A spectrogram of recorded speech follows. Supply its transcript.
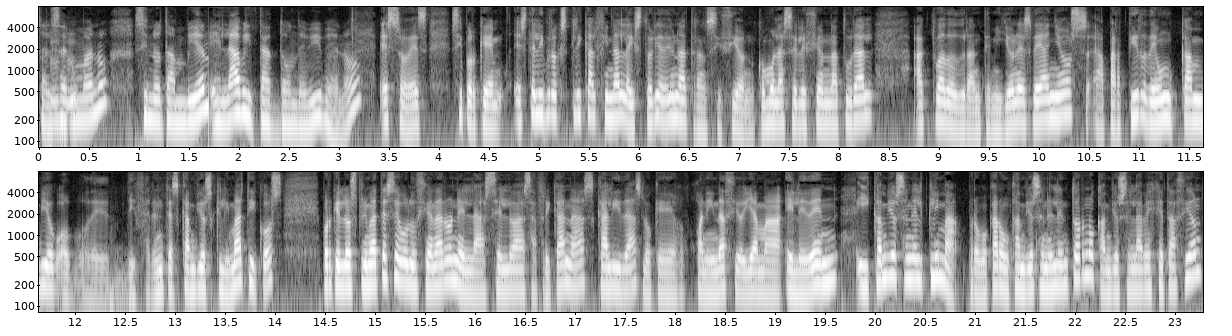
el ser humano, sino también el hábitat donde vive, ¿no? Eso es, sí, porque este libro explica al final la historia de una transición, cómo la selección natural ha actuado durante millones de años a partir de un cambio o de diferentes cambios climáticos, porque los primates evolucionaron en las selvas africanas cálidas, lo que Juan Ignacio llama el Edén, y cambios en el clima provocaron cambios en el entorno, cambios en la vegetación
